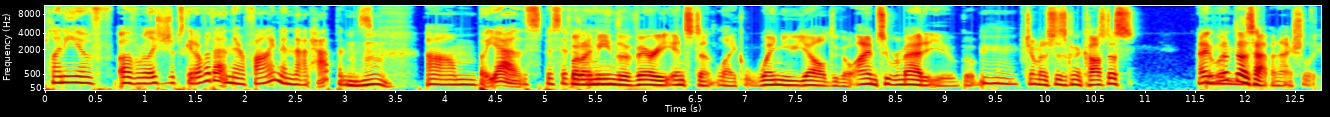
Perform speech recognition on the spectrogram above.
plenty of of relationships get over that and they're fine and that happens um but yeah specifically Mm-hmm. but I mean the very instant, like when you yell to go, I'm super mad at you, but mm-hmm. do you know this is going to cost us? I- It does happen, actually.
